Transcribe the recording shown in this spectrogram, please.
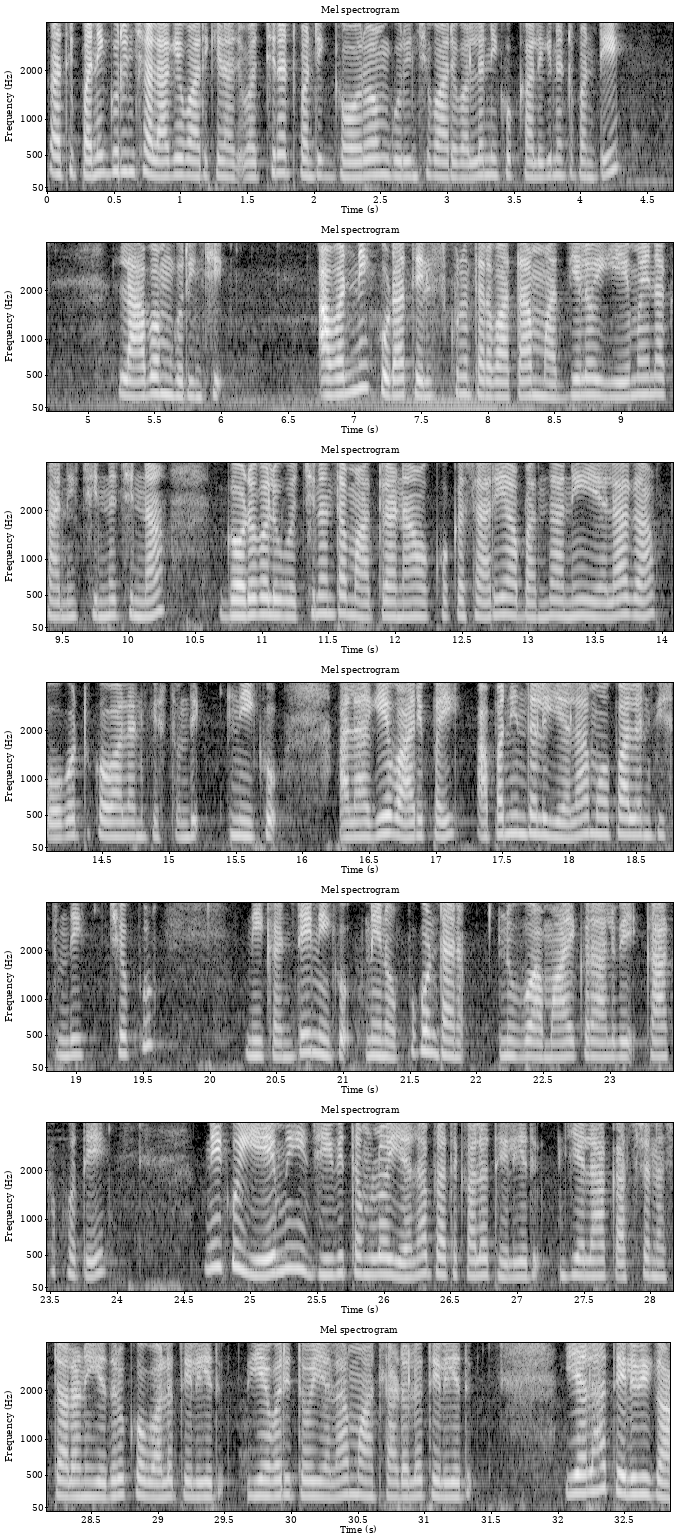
ప్రతి పని గురించి అలాగే వారికి న- వచ్చినటువంటి గౌరవం గురించి వారి వల్ల నీకు కలిగినటువంటి లాభం గురించి. అవన్నీ కూడా తెలుసుకున్న తర్వాత మధ్యలో ఏమైనా కానీ చిన్న చిన్న గొడవలు వచ్చినంత మాత్రాన ఒక్కొక్కసారి ఆ బంధాన్ని ఎలాగా పోగొట్టుకోవాలనిపిస్తుంది నీకు? అలాగే వారిపై అపనిందలు ఎలా మోపాలనిపిస్తుంది? చెప్పు. నీకంటే నీకు నేను ఒప్పుకుంటాను. నువ్వు అమాయకురాలివే. కాకపోతే నీకు ఏమీ జీవితంలో ఎలా బ్రతకాలో తెలియదు. ఎలా కష్ట నష్టాలను ఎదుర్కోవాలో తెలియదు. ఎవరితో ఎలా మాట్లాడాలో తెలియదు. ఎలా తెలివిగా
